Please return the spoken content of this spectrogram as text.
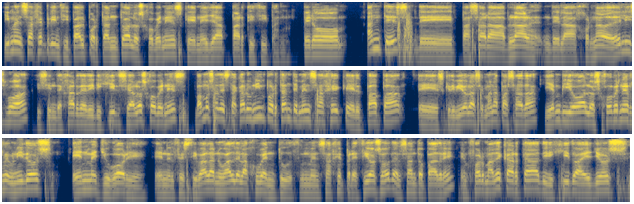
y mensaje principal, por tanto, a los jóvenes que en ella participan. Pero antes de pasar a hablar de la jornada de Lisboa y sin dejar de dirigirse a los jóvenes, vamos a destacar un importante mensaje que el Papa eh, escribió la semana pasada y envió a los jóvenes reunidos en Medjugorje, en el Festival Anual de la Juventud. Un mensaje precioso del Santo Padre en forma de carta dirigido a ellos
